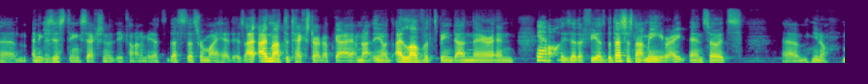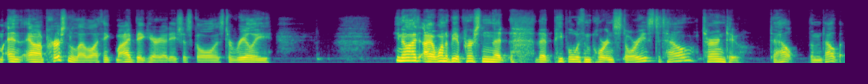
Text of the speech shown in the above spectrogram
um, an existing section of the economy. That's that's that's where my head is. I, am not the tech startup guy. I'm not. You know, I love what's being done there and yeah. all these other fields, but that's just not me, right? And so it's, um, you know, and, and, on a personal level, I think my big, hairy, audacious goal is to really, you know, I, I want to be a person that that people with important stories to tell turn to to help them tell them.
